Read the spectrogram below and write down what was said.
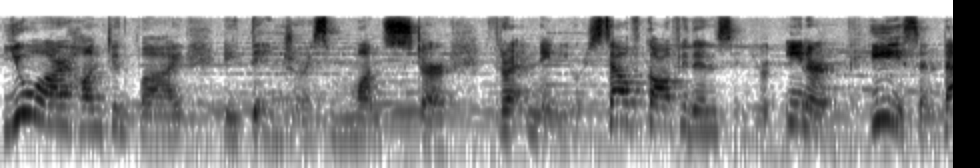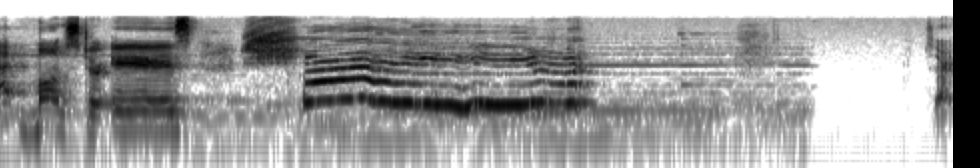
You are haunted by a dangerous monster threatening your self-confidence and your inner peace and that monster is shame. Sorry.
